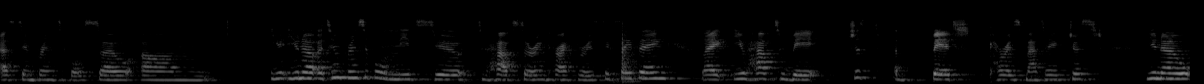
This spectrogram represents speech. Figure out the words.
as team principal. So, um, you, you know, a team principal needs to to have certain characteristics. I think, like you have to be just a bit charismatic. Just you know,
